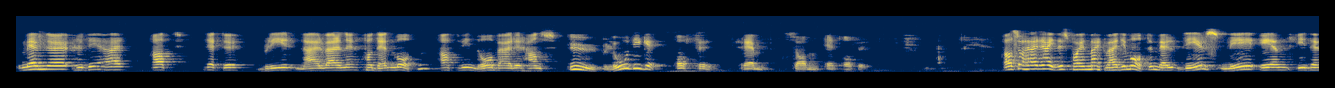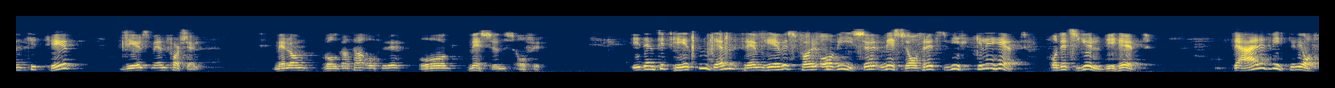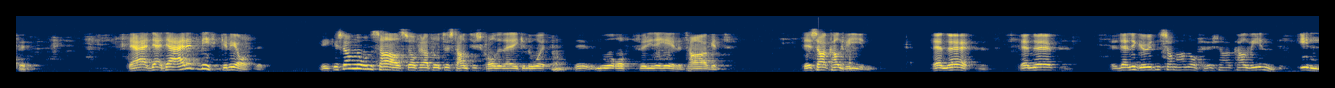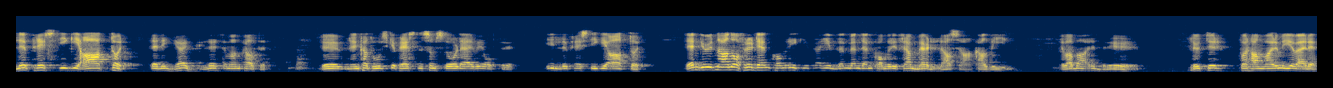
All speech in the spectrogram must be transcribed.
Men uh, det er at dette blir nærværende på den måten at vi nå bærer hans ublodige offer frem som et offer. Altså Her regnes på en merkverdig måte dels med en identitet, dels med en forskjell mellom Golgata-offeret og messens offer. Identiteten den fremheves for å vise messeofferets virkelighet og dets gyldighet. Det er et virkelig offer. Det er, det, det er et virkelig offer. Ikke som noen sa altså fra protestantisk hold, det er ikke noe, det, noe offer i det hele taget. Det sa Calvin. Denne, denne, denne guden som han ofrer, sa Calvin, ille prestigiator, denne gjøgle, som han kalte eh, den katolske presten som står der ved offeret. Ille prestigiator. Den guden han ofrer, den kommer ikke fra himmelen, men den kommer fra mølla, sa Calvin. Det var bare brød. Luther, for ham var det mye verre.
